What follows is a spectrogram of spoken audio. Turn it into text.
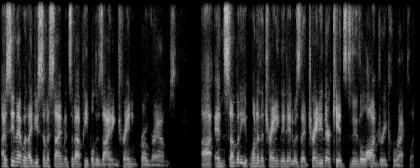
I've seen that when i do some assignments about people designing training programs. Uh, and somebody one of the training they did was they're training their kids to do the laundry correctly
